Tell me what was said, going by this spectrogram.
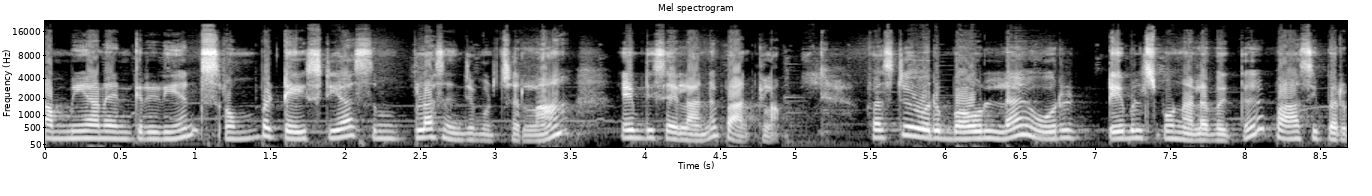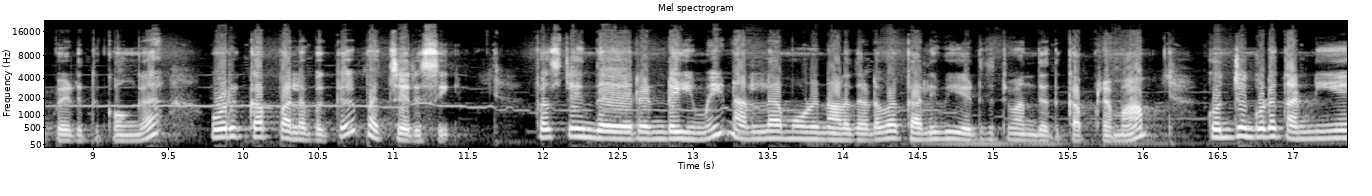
கம்மியான இன்க்ரீடியன்ட்ஸ் ரொம்ப டேஸ்டியாக சிம்பிளாக செஞ்சு முடிச்சிடலாம். எப்படி செய்யலான்னு பார்க்கலாம். ஃபஸ்ட்டு ஒரு பவுலில் ஒரு டேபிள் ஸ்பூன் அளவுக்கு பாசிப்பருப்பு எடுத்துக்கோங்க. ஒரு கப் அளவுக்கு பச்சரிசி. ஃபஸ்ட்டு இந்த ரெண்டையுமே நல்லா மூணு நாலு தடவை கழுவி எடுத்துகிட்டு வந்ததுக்கப்புறமா கொஞ்சம் கூட தண்ணியே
